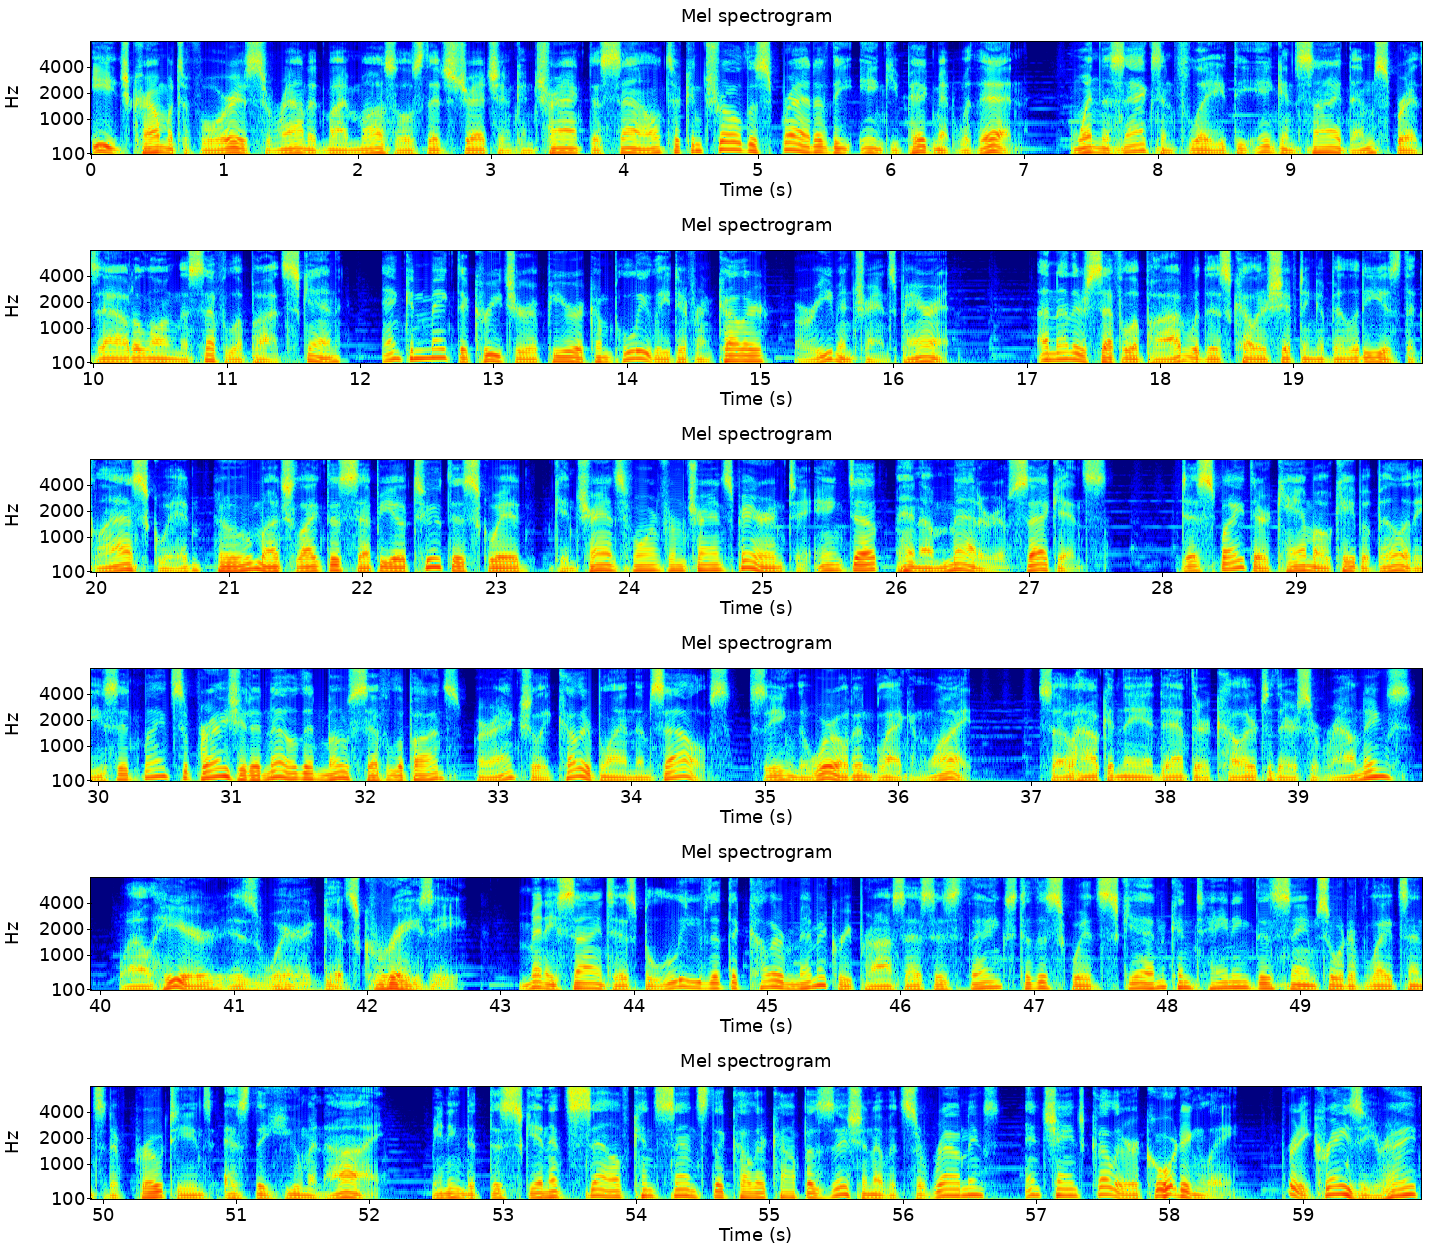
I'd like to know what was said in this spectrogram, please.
Each chromatophore is surrounded by muscles that stretch and contract the cell to control the spread of the inky pigment within. When the sacs inflate, the ink inside them spreads out along the cephalopod's skin and can make the creature appear a completely different color or even transparent. Another cephalopod with this color shifting ability is the glass squid, who, much like the Sepioteuthis squid, can transform from transparent to inked up in a matter of seconds. Despite their camo capabilities, it might surprise you to know that most cephalopods are actually colorblind themselves, seeing the world in black and white. So, how can they adapt their color to their surroundings? Well, here is where it gets crazy. Many scientists believe that the color mimicry process is thanks to the squid's skin containing the same sort of light sensitive proteins as the human eye, meaning that the skin itself can sense the color composition of its surroundings and change color accordingly. Pretty crazy, right?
